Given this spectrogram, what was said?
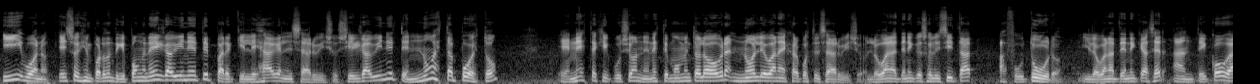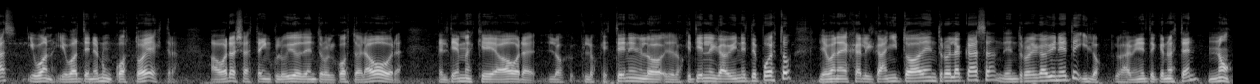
Y bueno, eso es importante, que pongan el gabinete para que les hagan el servicio. Si el gabinete no está puesto, en esta ejecución, en este momento de la obra, no le van a dejar puesto el servicio. Lo van a tener que solicitar a futuro y lo van a tener que hacer ante COGAS y bueno, y va a tener un costo extra. Ahora ya está incluido dentro del costo de la obra. El tema es que ahora los, que, estén en los que tienen el gabinete puesto le van a dejar el cañito adentro de la casa, dentro del gabinete, y los, gabinetes que no estén, no.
